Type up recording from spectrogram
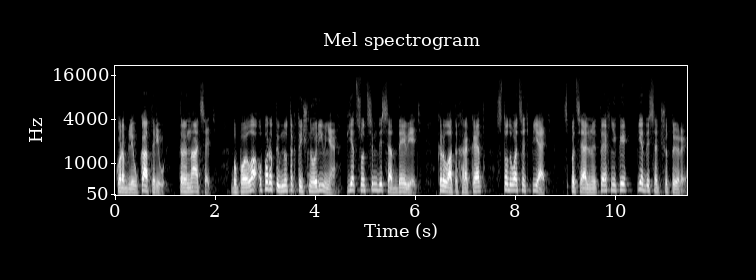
кораблів катерів 13, БПЛА оперативно-тактичного рівня 579, крилатих ракет 125, спеціальної техніки 54.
